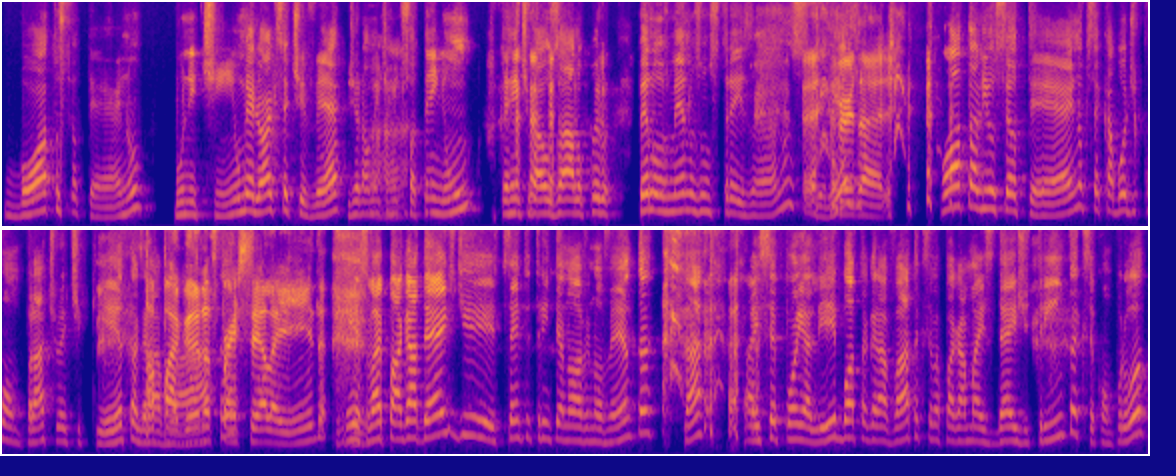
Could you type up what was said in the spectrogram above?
Bota o seu terno, bonitinho, o melhor que você tiver. Geralmente uhum. a gente só tem um, que a gente vai usá-lo por pelo menos uns três anos. É beleza? verdade. Bota ali o seu terno, que você acabou de comprar, tirou a etiqueta, tá gravata. pagando as parcelas ainda. Isso, vai pagar 10 de R$ 139,90, tá? Aí você põe ali, bota a gravata, que você vai pagar mais 10 de 30 que você comprou.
